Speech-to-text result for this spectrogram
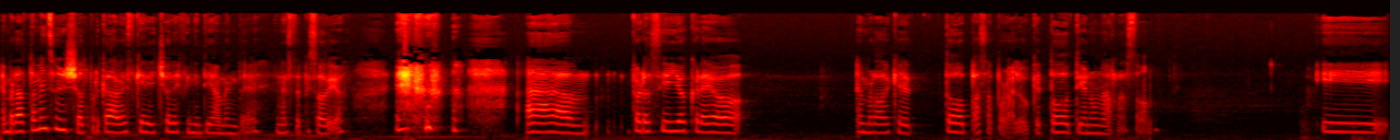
En verdad, tómense un shot por cada vez que he dicho definitivamente en este episodio. pero sí, yo creo. En verdad que todo pasa por algo, que todo tiene una razón. Y.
